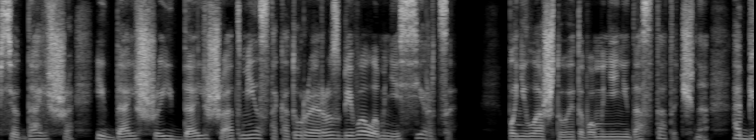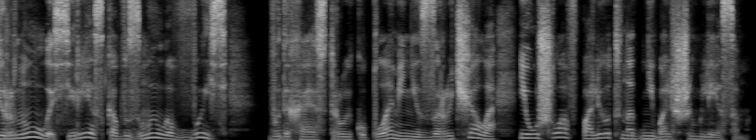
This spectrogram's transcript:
Все дальше и дальше и дальше от места, которое разбивало мне сердце. Поняла, что этого мне недостаточно, обернулась и резко взмыла ввысь, выдыхая струйку пламени, зарычала и ушла в полет над небольшим лесом.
